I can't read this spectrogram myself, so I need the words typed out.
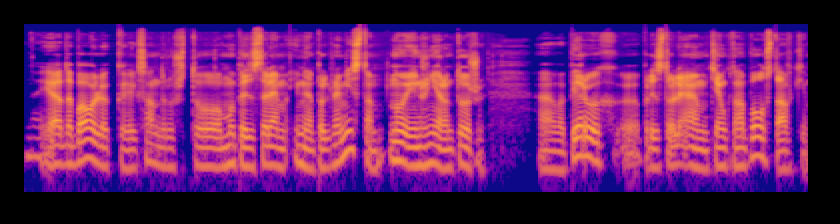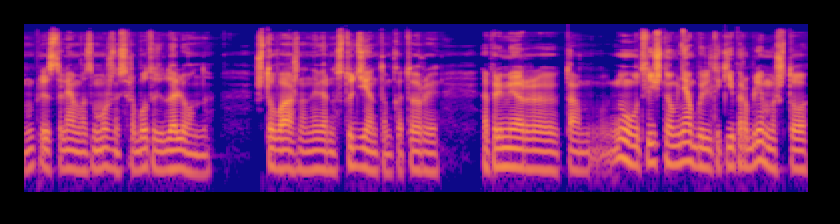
Я добавлю к Александру, что мы предоставляем именно программистам, ну и инженерам тоже. А, во-первых, э, предоставляем тем, кто на полставке, мы предоставляем возможность работать удаленно, что важно, наверное, студентам, которые Например, э, там, ну вот лично у меня были такие проблемы, что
